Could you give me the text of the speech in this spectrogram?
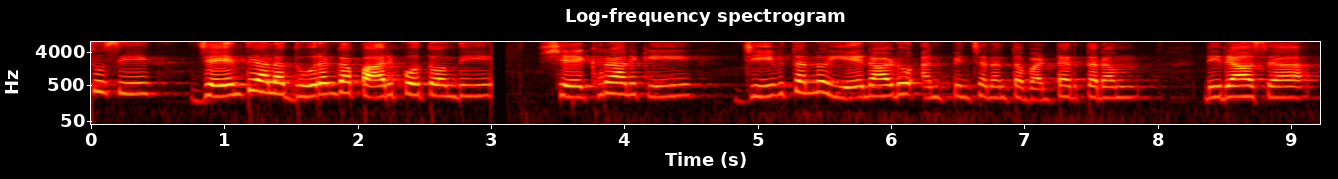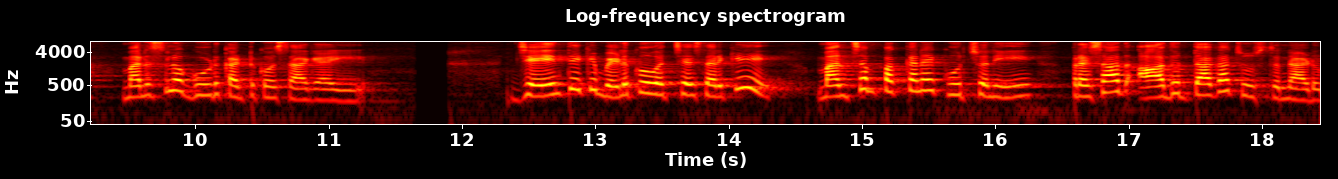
చూసి జయంతి అలా దూరంగా పారిపోతోంది? శేఖరానికి జీవితంలో ఏనాడు అనిపించనంత ఒంటరితనం నిరాశ మనసులో గూడు కట్టుకోసాగాయి. జయంతికి మెళుకు వచ్చేసరికి మంచం పక్కనే కూర్చొని ప్రసాద్ ఆదుర్దాగా చూస్తున్నాడు.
